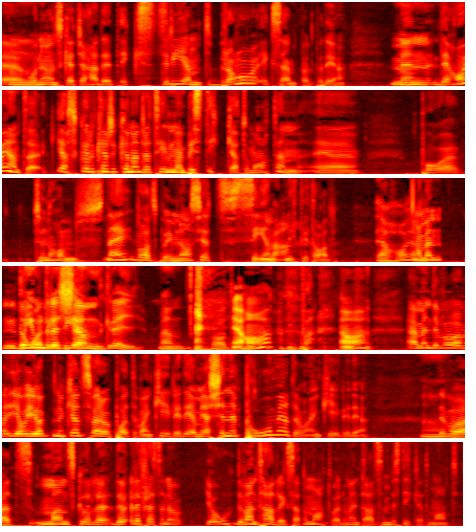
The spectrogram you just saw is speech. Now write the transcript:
Eh, Mm. Och nu önskar jag att jag hade ett extremt bra exempel på det. Men Mm. det har jag inte. Jag skulle kanske kunna dra till med bestickautomaten eh, på Tunaholms, nej, Vadsbo gymnasiet sent Va? 90-tal. jaha, Ja, ja. men Mindre idé. känd grej, men vad? Va? ja. ja men det var, jag, jag, nu kan jag inte svära på att det var en killidé, men jag känner på mig att det var en killidé. Mm. Det var att man skulle, det, eller förresten, det var, jo, det var en tallriksautomat va? Det var inte alls en bestickautomat.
